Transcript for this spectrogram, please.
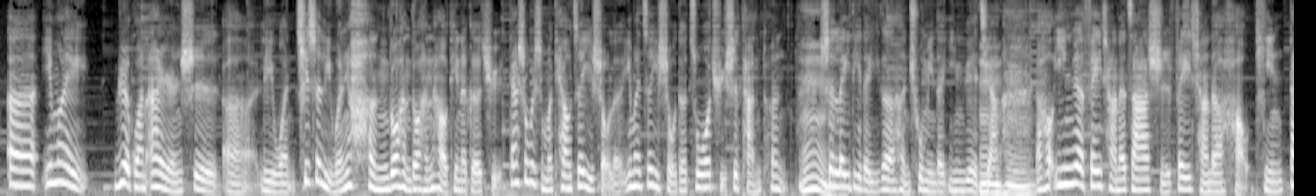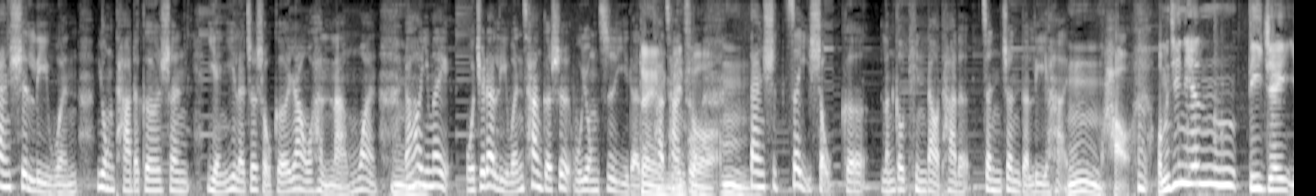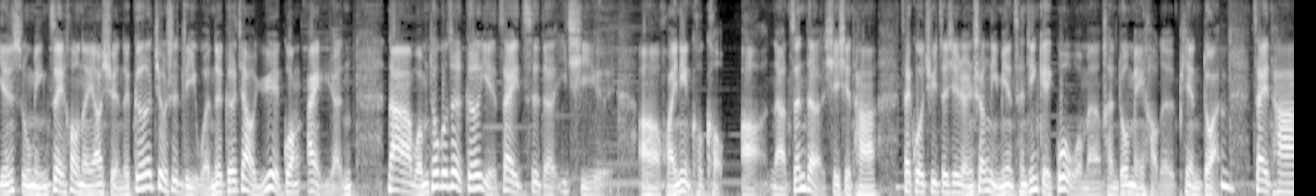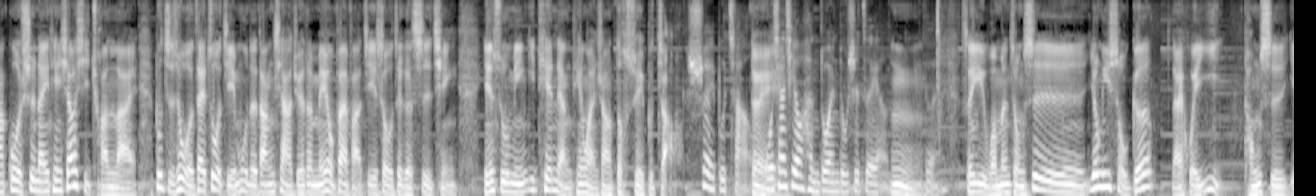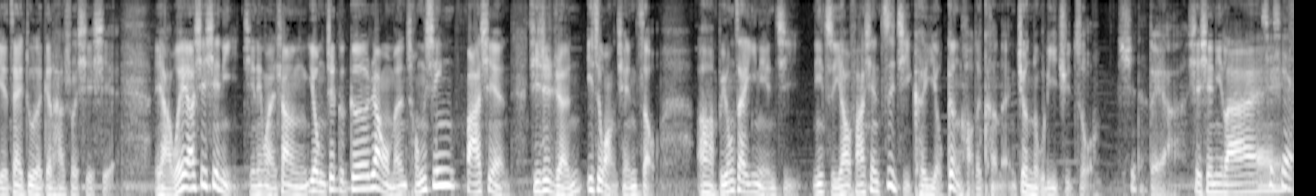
呃，因为。月光爱人是呃李玟，其实李玟有很多很多很好听的歌曲，但是为什么挑这一首呢？因为这一首的作曲是谭盾，嗯，是内地的一个很出名的音乐家，嗯，然后音乐非常的扎实，非常的好听，但是李玟用他的歌声演绎了这首歌，让我很难忘。嗯，然后因为我觉得李玟唱歌是毋庸置疑的，对，他唱过，嗯，但是这一首歌能够听到他的真正的厉害。嗯，好，嗯，我们今天。DJ 严淑明最后呢要选的歌就是李玟的歌，叫《月光爱人》。那我们透过这个歌也再一次的一起啊怀念 Coco。啊，那真的谢谢他，在过去这些人生里面，曾经给过我们很多美好的片段。在他过世那一天，消息传来，不只是我在做节目的当下，觉得没有办法接受这个事情。严淑明一天两天晚上都睡不着，睡不着。对，我相信有很多人都是这样。嗯，对。所以我们总是用一首歌来回忆。同时，也再度的跟他说谢谢。哎呀，我也要谢谢你，今天晚上用这个歌，让我们重新发现，其实人一直往前走啊，不用在一年级，你只要发现自己可以有更好的可能，就努力去做。是的，对呀，谢谢你来，谢谢。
